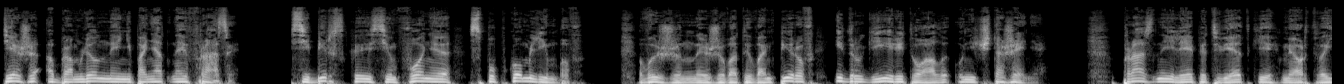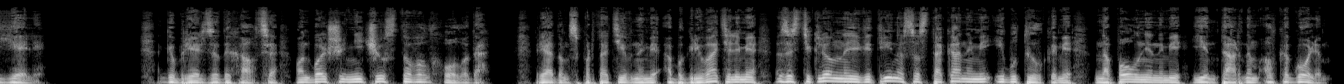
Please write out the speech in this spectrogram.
те же обрамленные непонятные фразы. «Сибирская симфония с пупком лимбов», выжженные животы вампиров и другие ритуалы уничтожения. Праздный лепят ветки мертвой ели. Габриэль задыхался, он больше не чувствовал холода. Рядом с портативными обогревателями застекленная витрина со стаканами и бутылками, наполненными янтарным алкоголем,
